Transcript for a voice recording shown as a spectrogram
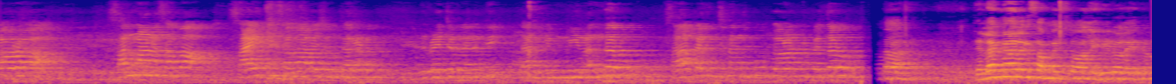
గౌరవ సన్మాన సభ సాహిత్య సమావేశం జరగడం నిర్వహించడం జరిగింది. దానికి మీరందరూ సహకరించినందుకు గవర్నమెంట్ పెద్దలు. తెలంగాణకు సంబంధించిన వాళ్ళ హీరోలు అయితే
